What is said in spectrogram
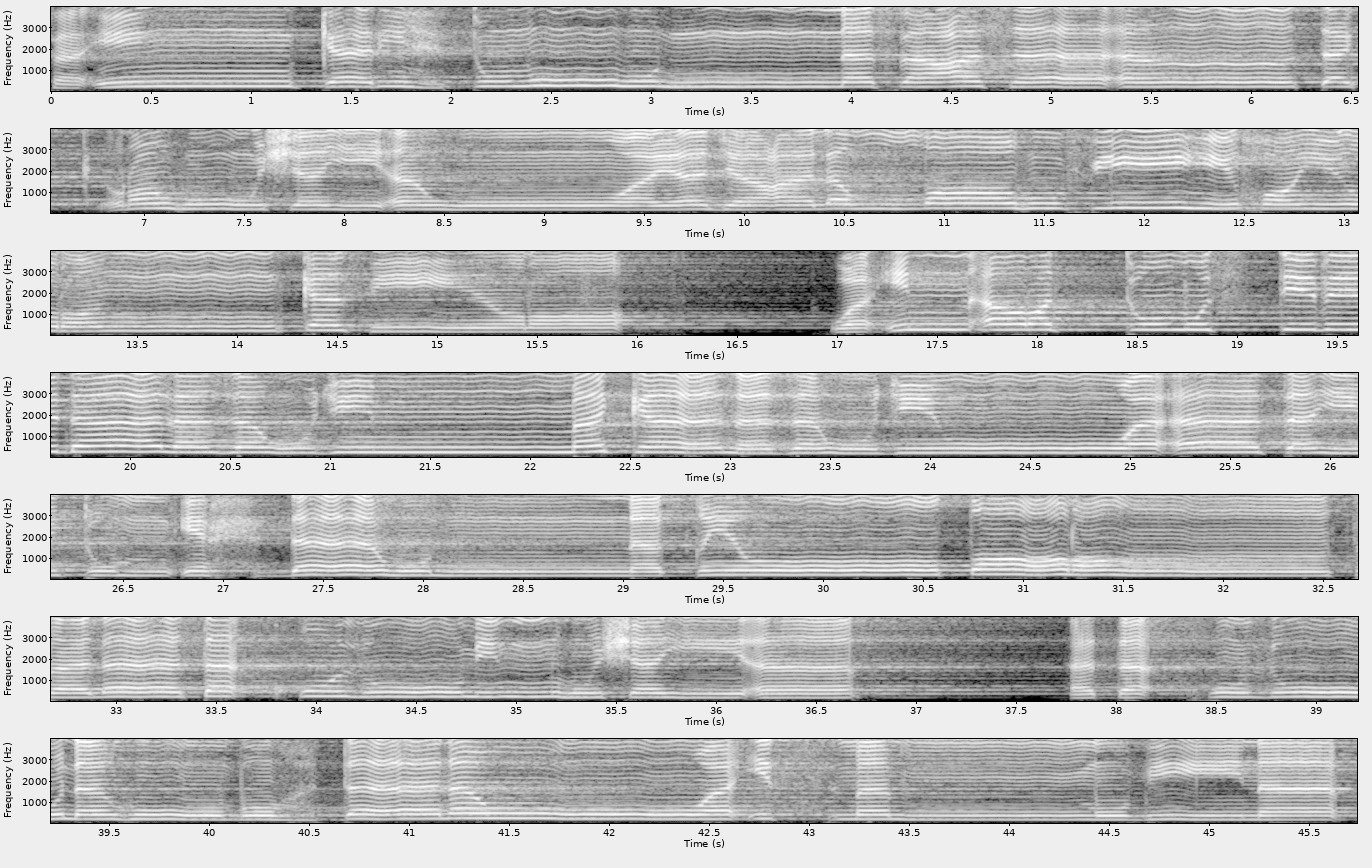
فإن كرهتموهن فعسى أن تكرهوا شيئا ويجعل الله فيه خيرا كثيرا. وإن أردتم استبدال زوج مكان زوج وآتيتم إحداهن قنطارا فلا تأخذوا منه شيئا أتأخذونه بهتانا وإثما مبينا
